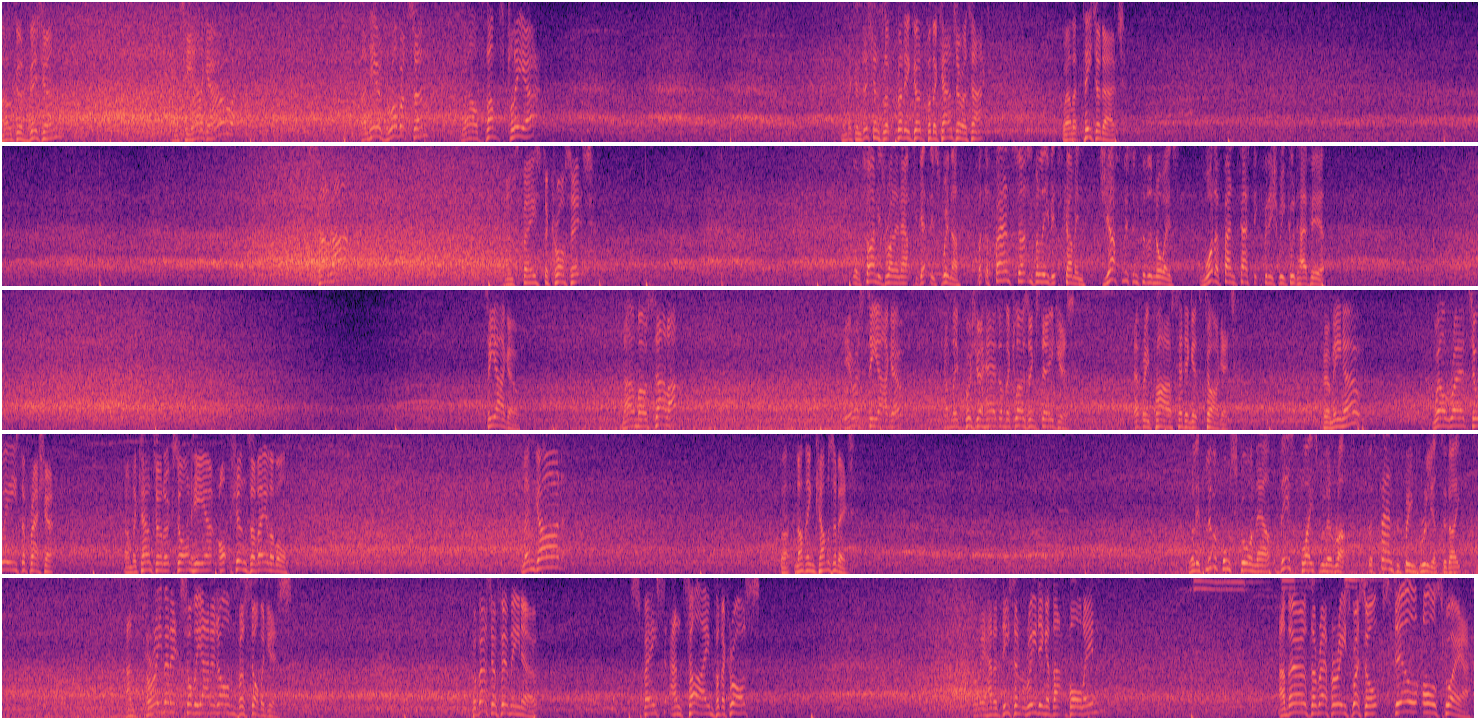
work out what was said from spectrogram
Oh, good vision. And Thiago. And here's Robertson. Well, thumped clear. And the conditions look pretty good for the counter-attack. Well, it petered out. Salah. And space to cross it. Well, time is running out to get this winner, but the fans certainly believe it's coming. Just listen to the noise. What a fantastic finish we could have here. Thiago. Now Mo Salah. Here is Thiago. Can they push ahead on the closing stages? Every pass hitting its target. Firmino. Well read to ease the pressure. And the counter looks on here. Options available. Lingard. But nothing comes of it. Well, if Liverpool score now, this place will erupt. The fans have been brilliant today. And three minutes will be added on for stoppages. Roberto Firmino. Space and time for the cross. Well, he had a decent reading of that ball in. And there's the referee's whistle, still all square.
